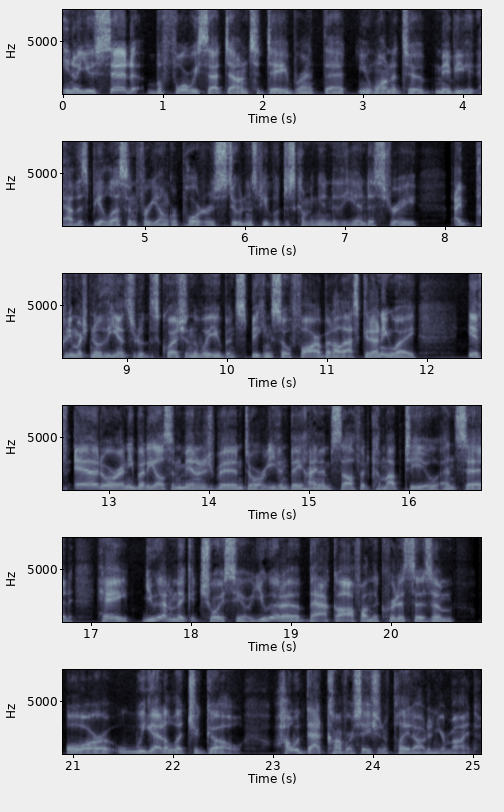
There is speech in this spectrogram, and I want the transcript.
You know, you said before we sat down today, Brent, that you wanted to maybe have this be a lesson for young reporters, students, people just coming into the industry. I pretty much know the answer to this question the way you've been speaking so far, but I'll ask it anyway. If Ed or anybody else in management or even Boeheim himself had come up to you and said, hey, you got to make a choice here, you got to back off on the criticism or we got to let you go, how would that conversation have played out in your mind?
